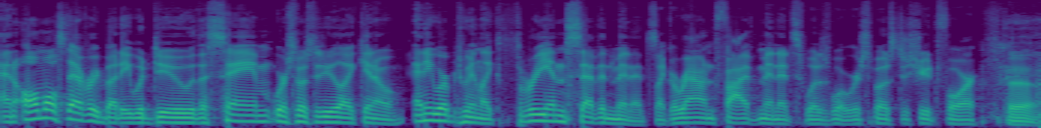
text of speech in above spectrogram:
And almost everybody would do the same we're supposed to do like you know anywhere between like three and seven minutes. Like around five minutes was what we're supposed to shoot for. Yeah.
